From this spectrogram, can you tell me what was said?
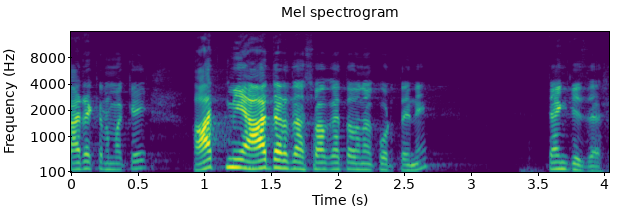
ಕಾರ್ಯಕ್ರಮಕ್ಕೆ ಆತ್ಮೀಯ ಆಧಾರದ ಸ್ವಾಗತವನ್ನು ಕೊಡ್ತೇನೆ. Thank you sir.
